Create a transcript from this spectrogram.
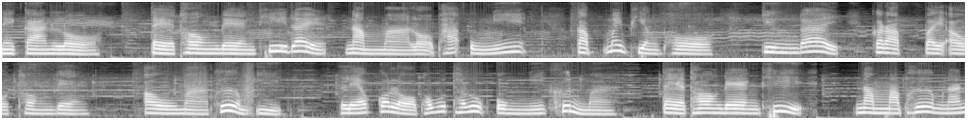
ในการหล่อ แต่ทองแดงที่ได้นำมาหล่อพระองค์นี้กลับไม่เพียงพอ จึงได้กลับไปเอาทองแดง เอามาเพิ่มอีก แล้วก็หล่อพระพุทธรูปองค์นี้ขึ้นมา แต่ทองแดงที่นำมาเพิ่มนั้น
